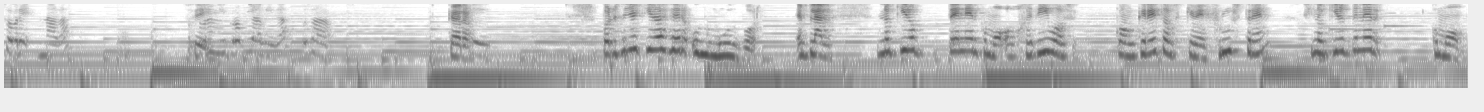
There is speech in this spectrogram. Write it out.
sobre nada, Sí, sobre mi propia vida. O sea, claro. que Por eso yo quiero hacer un mood board. En plan, no quiero tener como objetivos concretos que me frustren, sino quiero tener como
